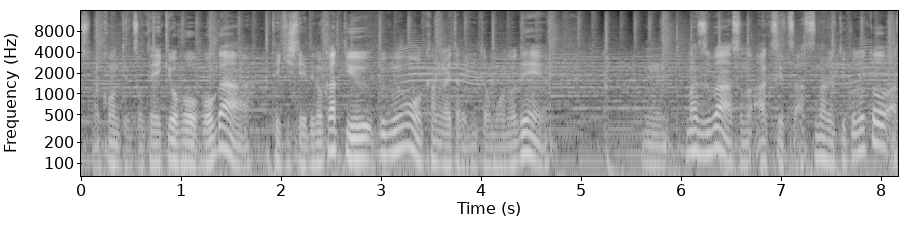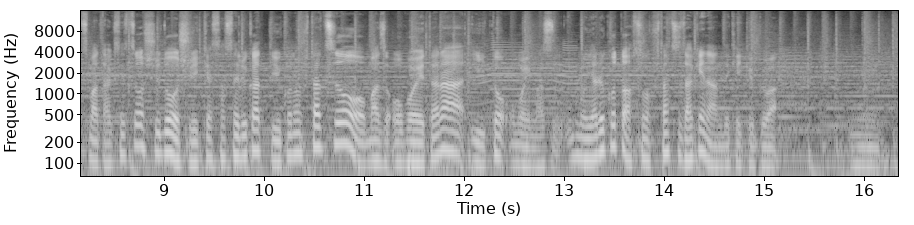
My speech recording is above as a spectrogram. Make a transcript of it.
そのコンテンツの提供方法が適しているのかっていう部分を考えたらいいと思うので、うん、まずはそのアクセス集まるということと集まったアクセスを手動収益化させるかっていうこの2つをまず覚えたらいいと思いますもうやることはその2つだけなんで結局はうん、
